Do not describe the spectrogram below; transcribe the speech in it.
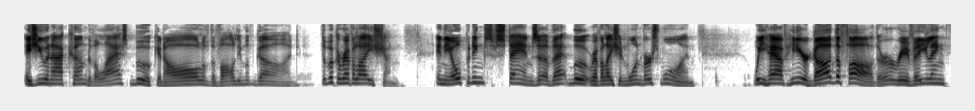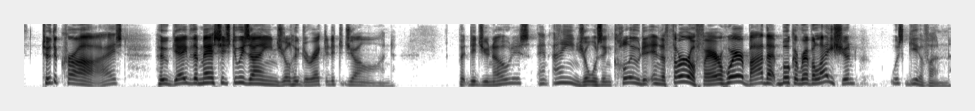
As you and I come to the last book in all of the volume of God, the book of Revelation, in the opening stanza of that book, Revelation 1, verse 1, we have here God the Father revealing to the Christ who gave the message to his angel who directed it to John. But did you notice? An angel was included in the thoroughfare whereby that book of Revelation was given.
